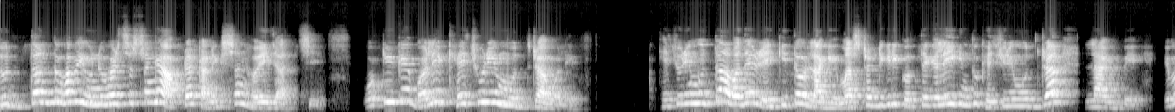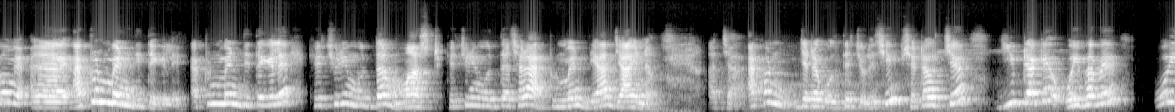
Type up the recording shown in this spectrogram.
দুর্দান্তভাবে ইউনিভার্সের সঙ্গে আপনার কানেকশন হয়ে যাচ্ছে। ওটিকে বলে খেচুড়ি মুদ্রা বলে। খেচুড়ি মুদ্রা আমাদের রেকিতেও লাগে। মাস্টার ডিগ্রি করতে গেলেই কিন্তু খেচুড়ি মুদ্রা লাগবে। এবং অ্যাটুনমেন্ট দিতে গেলে অ্যাটুনমেন্ট দিতে গেলে খেচুড়ি মুদ্রা মাস্ট খেচুড়ি মুদ্রা ছাড়া অ্যাটুনমেন্ট দেওয়া যায় না। আচ্ছা এখন যেটা বলতে চলেছি, সেটা হচ্ছে জীবটাকে ওইভাবে ওই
